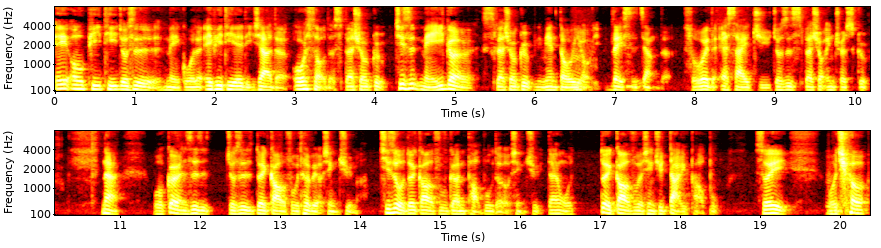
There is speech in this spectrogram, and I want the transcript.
AOPT 就是美国的 APTA 底下的 Ortho 的 Special Group，其实每一个 Special Group 里面都有类似这样的、嗯、所谓的 SIG，就是 Special Interest Group。那我个人是就是对高尔夫特别有兴趣嘛，其实我对高尔夫跟跑步都有兴趣，但是我对高尔夫的兴趣大于跑步，所以我就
